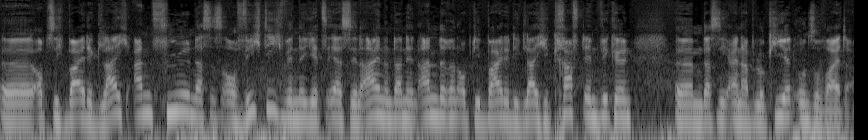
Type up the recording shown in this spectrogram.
äh, ob sich beide gleich anfühlen, das ist auch wichtig, wenn ihr jetzt erst den einen und dann den anderen, ob die beide die gleiche Kraft entwickeln, ähm, dass nicht einer blockiert und so weiter.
